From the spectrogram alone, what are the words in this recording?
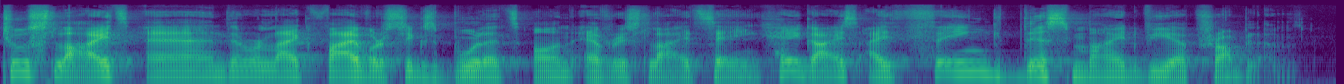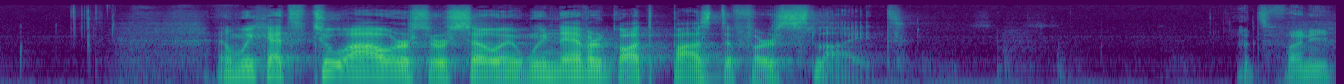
two slides, and there were like five or six bullets on every slide saying, Hey guys, I think this might be a problem. And we had two hours or so, and we never got past the first slide. That's funny.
